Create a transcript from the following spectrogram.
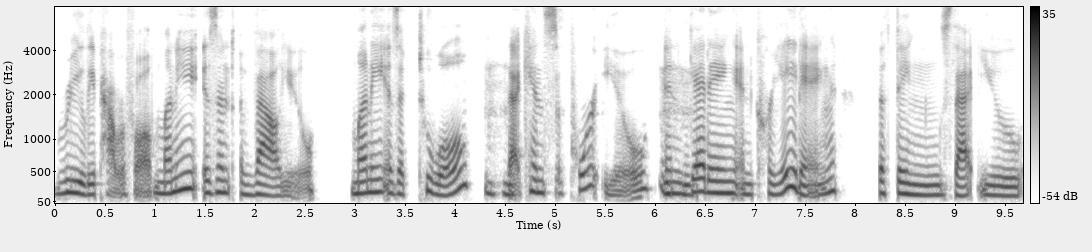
really powerful. Money isn't a value. Money is a tool Mhm. that can support you in Mhm. getting and creating the things that you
